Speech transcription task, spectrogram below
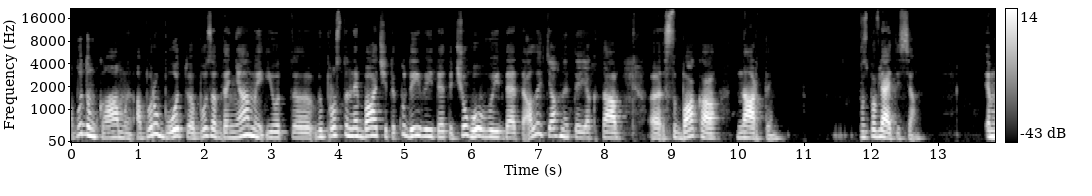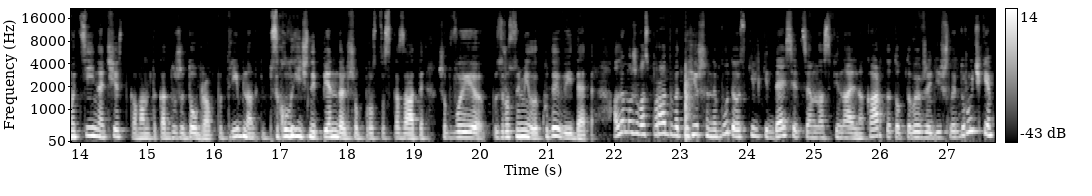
або думками, або роботою, або завданнями, і от е, ви просто не бачите, куди ви йдете, чого ви йдете, але тягнете, як та собака нарти позбавляйтеся. Емоційна чистка вам така дуже добра потрібна, такий психологічний пендаль, щоб просто сказати, щоб ви зрозуміли, куди ви йдете. Але можу вас порадувати, гірше не буде, оскільки 10 це в нас фінальна карта, тобто ви вже дійшли до ручки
